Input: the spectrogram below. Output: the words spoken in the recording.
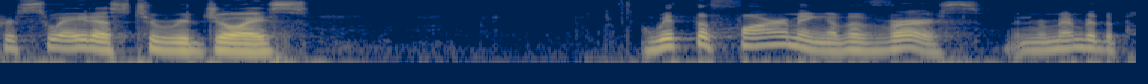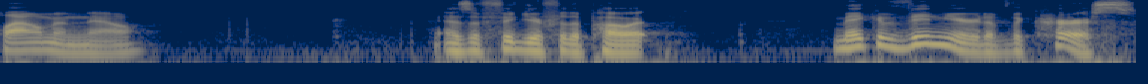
persuade us to rejoice. With the farming of a verse, and remember the plowman now as a figure for the poet, make a vineyard of the curse.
